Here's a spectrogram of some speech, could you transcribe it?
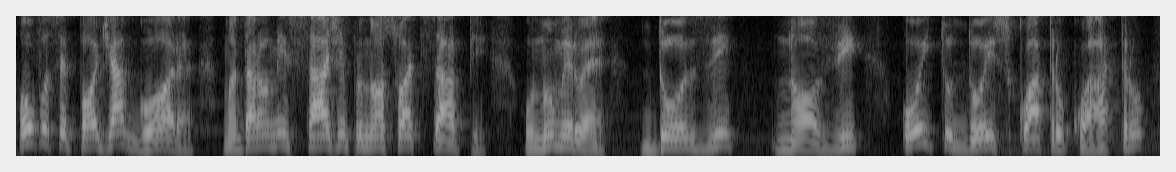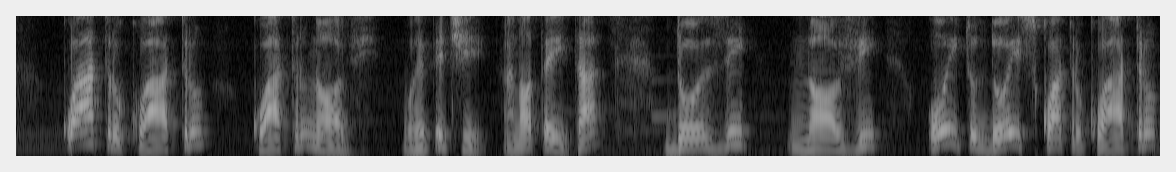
Ou você pode agora mandar uma mensagem para o nosso WhatsApp. O número é 12 9 8244 4449. Vou repetir, anota aí, tá? 12 9 8244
